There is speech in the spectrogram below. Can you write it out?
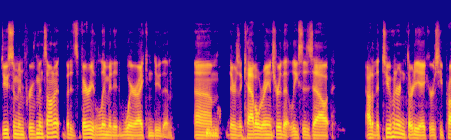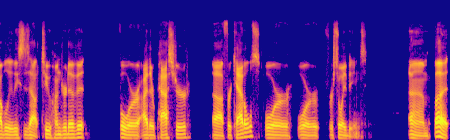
do some improvements on it, but it's very limited where I can do them. Um, there's a cattle rancher that leases out out of the 230 acres, he probably leases out 200 of it for either pasture uh, for cattle's or or for soybeans. Um, but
